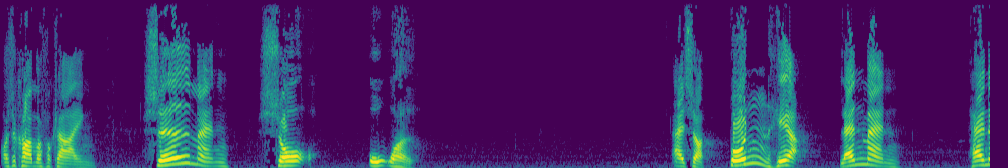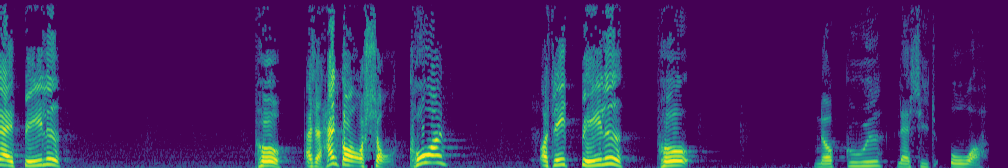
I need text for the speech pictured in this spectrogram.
Og så kommer forklaringen. Sædemanden så ordet. Altså, bunden her, landmanden, han er et billede på, altså han går og sår korn, og det er et billede på, når Gud lader sit ord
